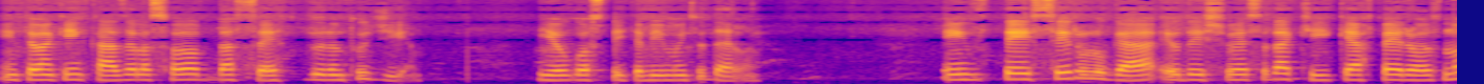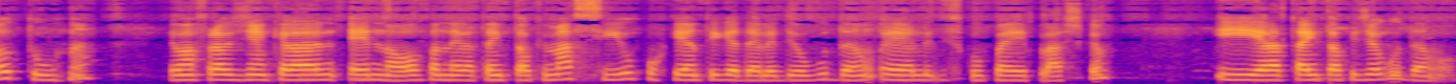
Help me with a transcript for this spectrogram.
Então, aqui em casa, ela só dá certo durante o dia. E eu gostei também muito dela. Em terceiro lugar, eu deixo essa daqui, que é a Feroz Noturna. É uma fraldinha que ela é nova, né? Ela tá em toque macio, porque a antiga dela é de algodão. Ela, desculpa, é plástica. E ela tá em toque de algodão, ó.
